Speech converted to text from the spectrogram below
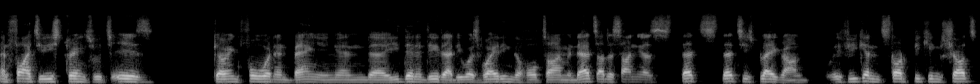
and fight to his strengths, which is going forward and banging. And uh, he didn't do that. He was waiting the whole time, and that's Adesanya's. That's that's his playground. If you can start picking shots,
